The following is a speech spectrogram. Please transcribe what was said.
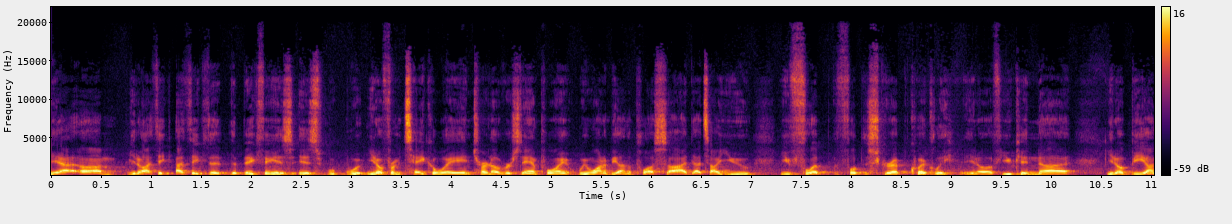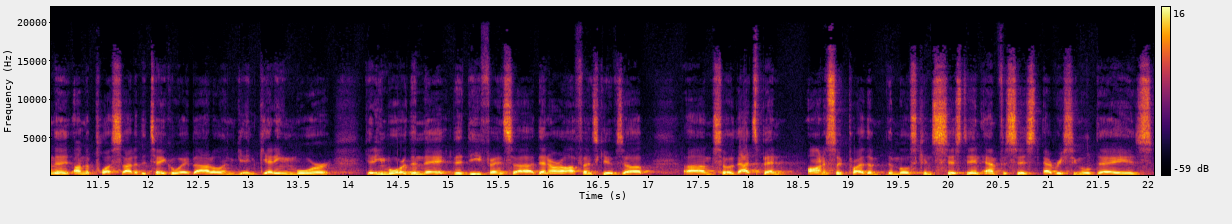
Yeah, um, you know, I think I think the, the big thing is is w- you know from takeaway and turnover standpoint, we want to be on the plus side. That's how you you flip flip the script quickly. You know, if you can uh, you know be on the on the plus side of the takeaway battle and, and getting more getting more than the the defense uh, than our offense gives up. Um, so that's been honestly probably the, the most consistent emphasis every single day is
